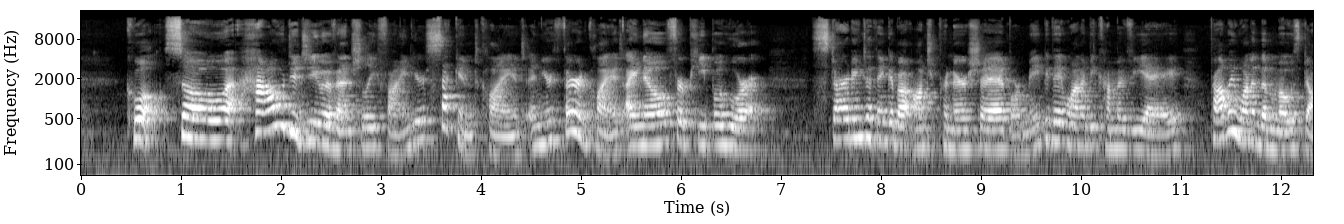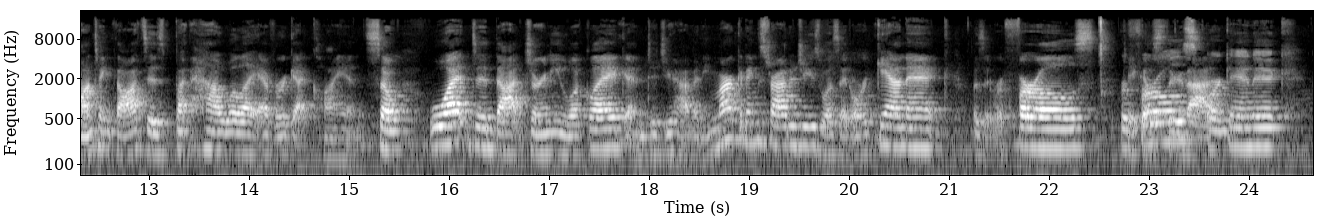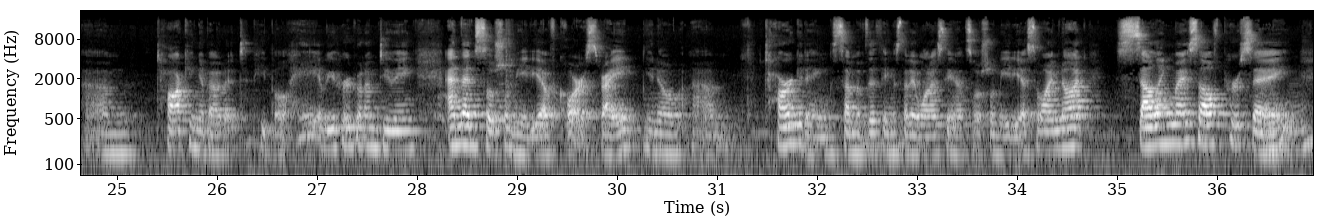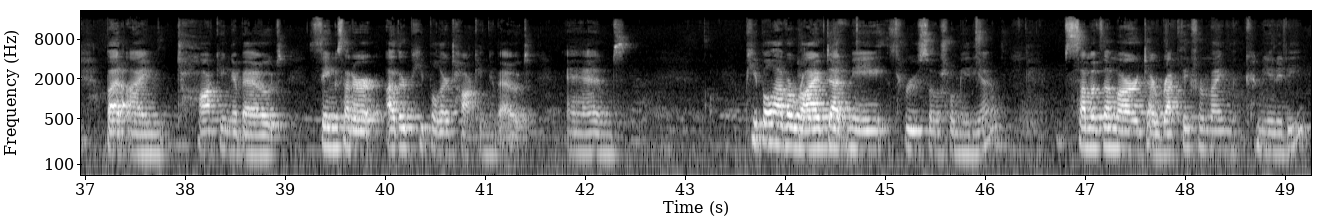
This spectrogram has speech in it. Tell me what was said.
Cool. So, how did you eventually find your second client and your third client? I know for people who are starting to think about entrepreneurship or maybe they want to become a VA, probably one of the most daunting thoughts is, but how will I ever get clients? So, what did that journey look like? And did you have any marketing strategies? Was it organic? Was it referrals? Take us through Referrals, that. organic, um, talking about it to people. Hey, have you heard what I'm doing? And then social media, of course, right? You know, um, targeting some of the things that I want to see on social media. So I'm not selling myself per se, Mhm. but I'm talking about things that are other people are talking about. And people have arrived at me through social media. Some of them are directly from my community.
